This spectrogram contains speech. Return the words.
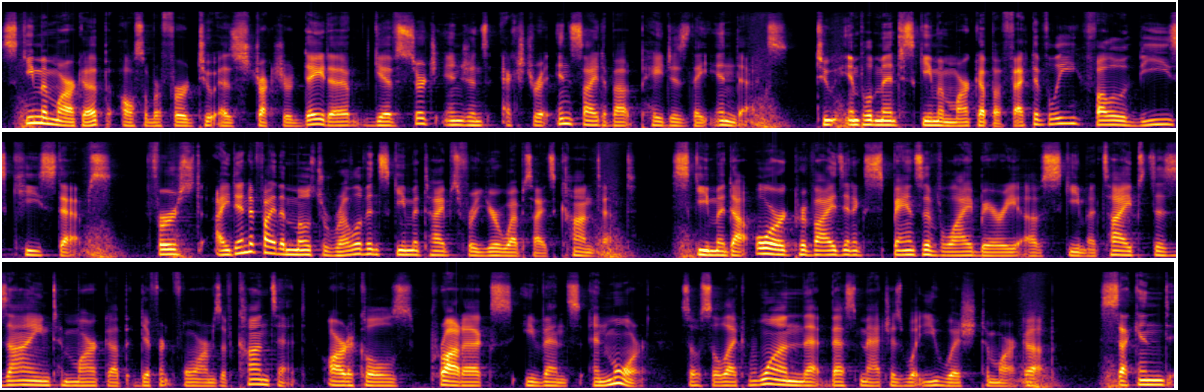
Schema markup, also referred to as structured data, gives search engines extra insight about pages they index. To implement schema markup effectively, follow these key steps. First, identify the most relevant schema types for your website's content. Schema.org provides an expansive library of schema types designed to mark up different forms of content, articles, products, events, and more. So select one that best matches what you wish to mark up. Second,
